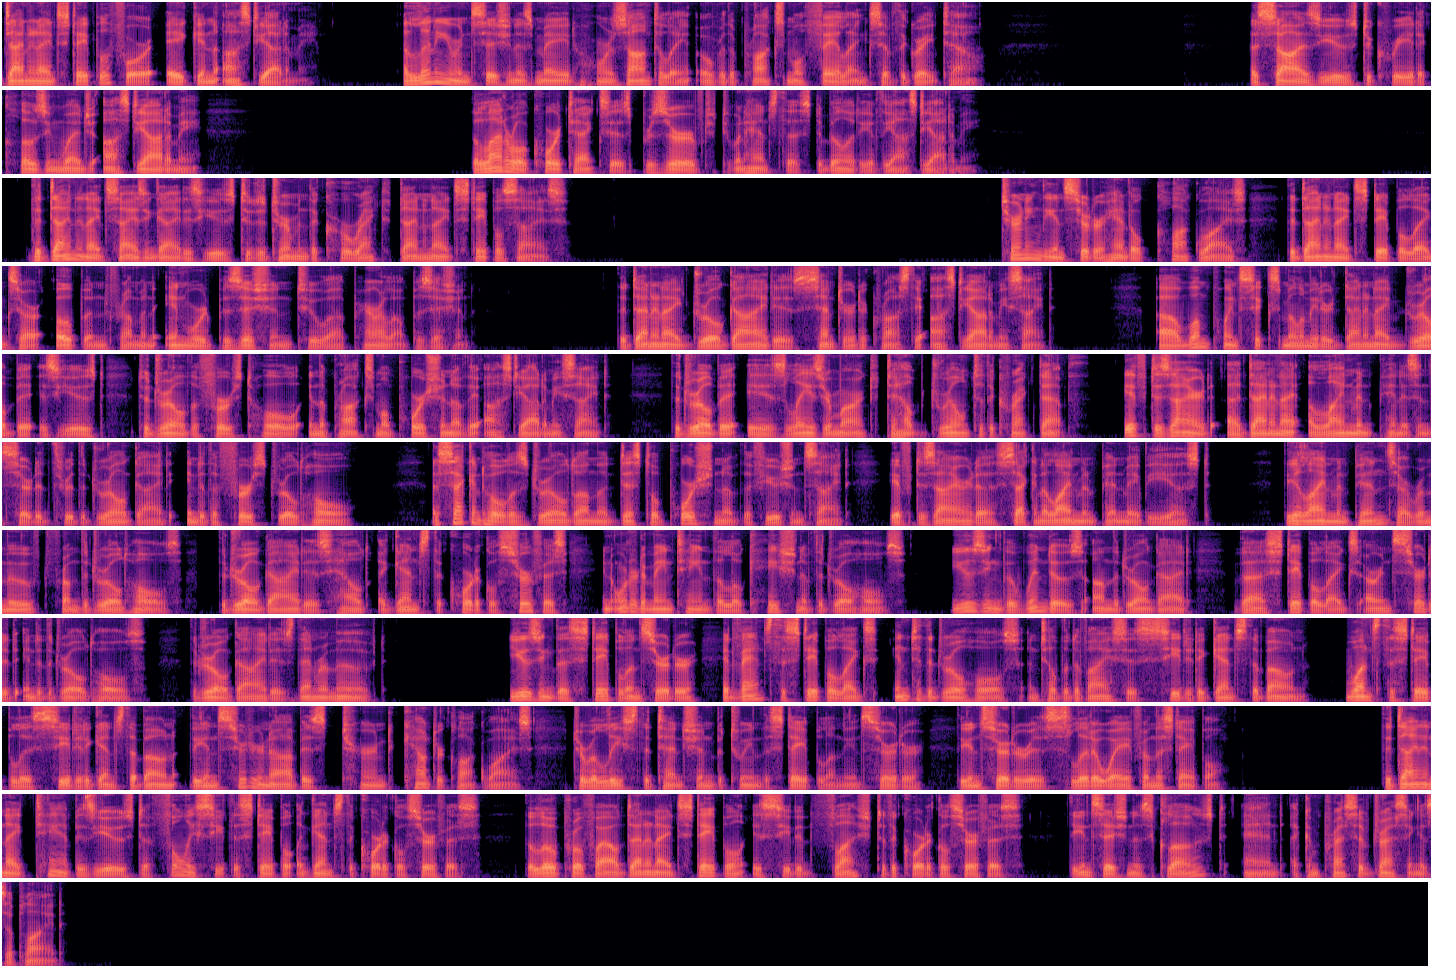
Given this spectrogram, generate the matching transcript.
Dynanite staple for Akin osteotomy. A linear incision is made horizontally over the proximal phalanx of the great toe. A saw is used to create a closing wedge osteotomy. The lateral cortex is preserved to enhance the stability of the osteotomy. The Dynanite sizing guide is used to determine the correct Dynanite staple size. Turning the inserter handle clockwise, the Dynanite staple legs are opened from an inward position to a parallel position. The Dynanite drill guide is centered across the osteotomy site. A 1.6 mm Dynanite drill bit is used to drill the first hole in the proximal portion of the osteotomy site. The drill bit is laser marked to help drill to the correct depth. If desired, a Dynanite alignment pin is inserted through the drill guide into the first drilled hole. A second hole is drilled on the distal portion of the fusion site. If desired, a second alignment pin may be used. The alignment pins are removed from the drilled holes. The drill guide is held against the cortical surface in order to maintain the location of the drill holes. Using the windows on the drill guide, the staple legs are inserted into the drilled holes. The drill guide is then removed. Using the staple inserter, advance the staple legs into the drill holes until the device is seated against the bone. Once the staple is seated against the bone, the inserter knob is turned counterclockwise to release the tension between the staple and the inserter. The inserter is slid away from the staple. The Dynanite tamp is used to fully seat the staple against the cortical surface. The low-profile Dynanite staple is seated flush to the cortical surface. The incision is closed and a compressive dressing is applied.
